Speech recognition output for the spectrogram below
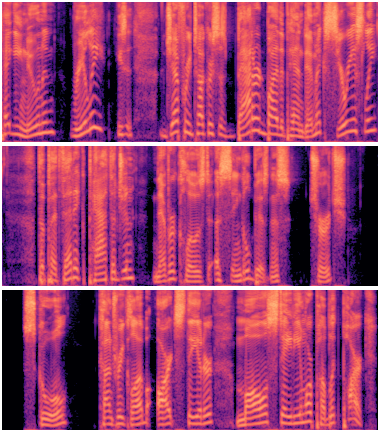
Peggy Noonan, really? He said, Jeffrey Tucker says, battered by the pandemic? Seriously? The pathetic pathogen never closed a single business church, school, country club, arts theater, mall, stadium, or public park.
